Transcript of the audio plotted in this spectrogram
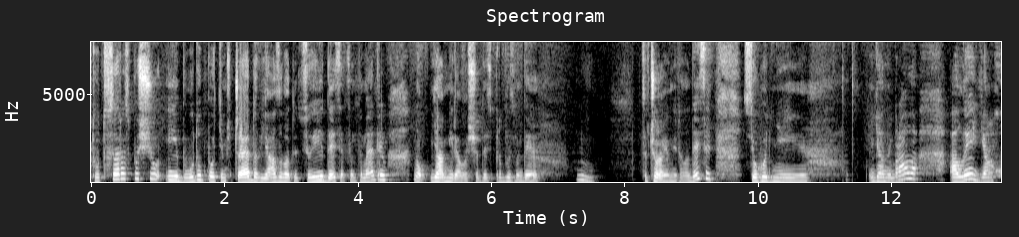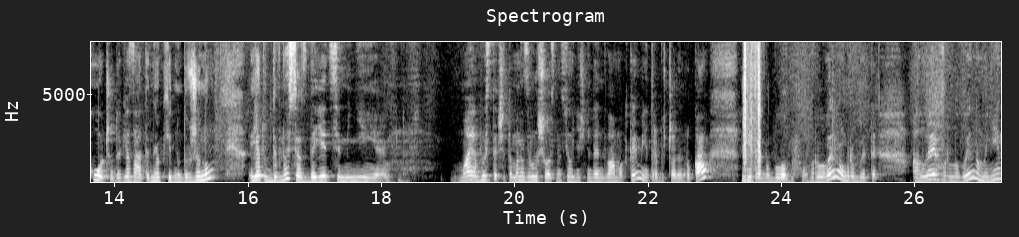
тут все розпущу і буду потім ще дов'язувати ці 10 см. Ну, я міряла, що десь приблизно де. Ну, це вчора я міряла 10, сьогодні я не брала, але я хочу дов'язати необхідну довжину. Я тут дивлюся, здається, мені має вистачити. У мене залишилось на сьогоднішній день два мотки, мені треба ще один рукав, мені треба було б горловину обробити, але горловину мені.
